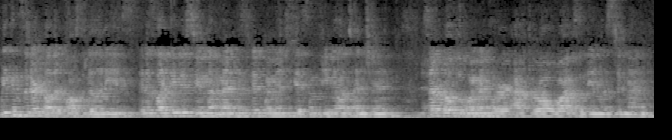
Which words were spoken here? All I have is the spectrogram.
We considered other possibilities. It is likely to assume that men visited women to get some female attention. Several of the women were, after all, wives of the enlisted men.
